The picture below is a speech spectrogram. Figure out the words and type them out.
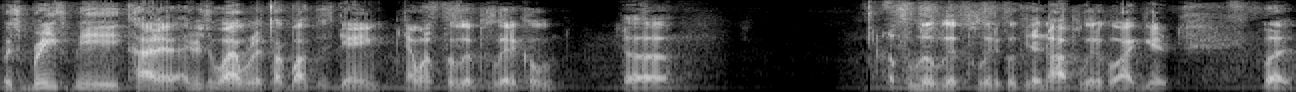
Which brings me kind of, this is why I want to talk about this game. I want to put a little political, uh, a little bit political because I know how political I get. But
